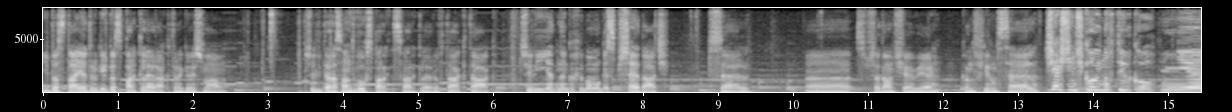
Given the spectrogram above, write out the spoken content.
i dostaję drugiego sparklera, którego już mam. Czyli teraz mam dwóch spark sparklerów, tak? Tak. Czyli jednego chyba mogę sprzedać. Sell. Eee, sprzedam ciebie. Confirm sell. 10 coinów tylko! Nie,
